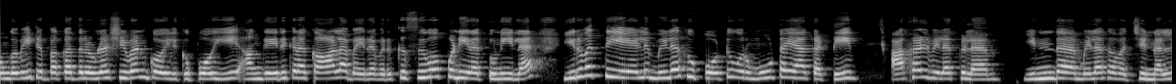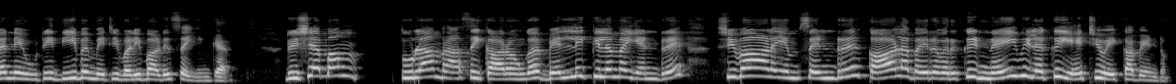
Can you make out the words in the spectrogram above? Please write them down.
உங்கள் வீட்டு பக்கத்தில் உள்ள சிவன் கோயிலுக்கு போய் அங்கே இருக்கிற கால பைரவருக்கு சிவப்பு நிற துணியில் இருபத்தி ஏழு மிளகு போட்டு ஒரு மூட்டையாக கட்டி அகல் விளக்கில் இந்த மிளகை வச்சு நல்லெண்ணெய் ஊற்றி தீபம் ஏற்றி வழிபாடு செய்யுங்க. ரிஷபம் துலாம் ராசிக்காரவங்க வெள்ளிக்கிழமை என்று சிவாலயம் சென்று கால பைரவருக்கு நெய் விளக்கு ஏற்றி வைக்க வேண்டும்.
